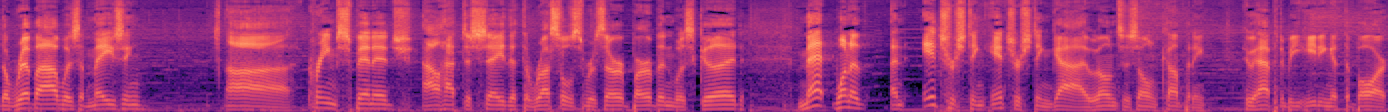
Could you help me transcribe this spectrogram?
The ribeye was amazing. Uh, cream spinach. I'll have to say that the Russell's Reserve bourbon was good. Met one of an interesting, interesting guy who owns his own company who happened to be eating at the bar.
